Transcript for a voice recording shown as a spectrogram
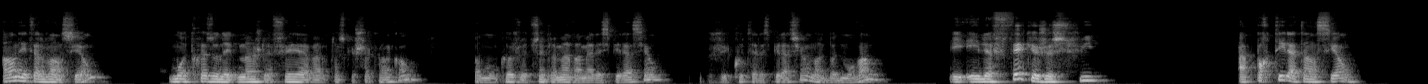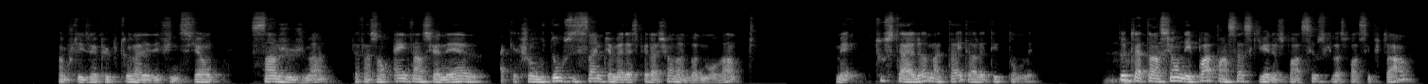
en intervention. Moi, très honnêtement, je le fais avant presque chaque rencontre. Dans mon cas, je vais tout simplement avant ma respiration. J'écoute la respiration dans le bas de mon ventre. Et, et le fait que je suis à porter l'attention, comme je l'ai dit un peu plus tôt dans la définition, sans jugement, de façon intentionnelle, à quelque chose d'aussi simple que ma respiration dans le bas de mon ventre, mais tout ce temps-là, ma tête a arrêté de tourner. Mhm. Toute l'attention n'est pas à penser à ce qui vient de se passer ou ce qui va se passer plus tard.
